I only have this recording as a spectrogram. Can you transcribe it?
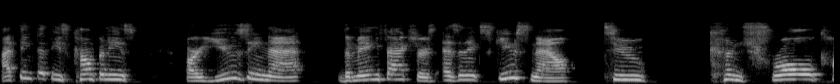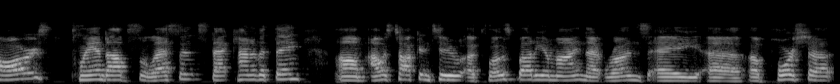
I think that these companies are using that, the manufacturers, as an excuse now to control cars, planned obsolescence, that kind of a thing. Um, I was talking to a close buddy of mine that runs a, uh, a Porsche,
